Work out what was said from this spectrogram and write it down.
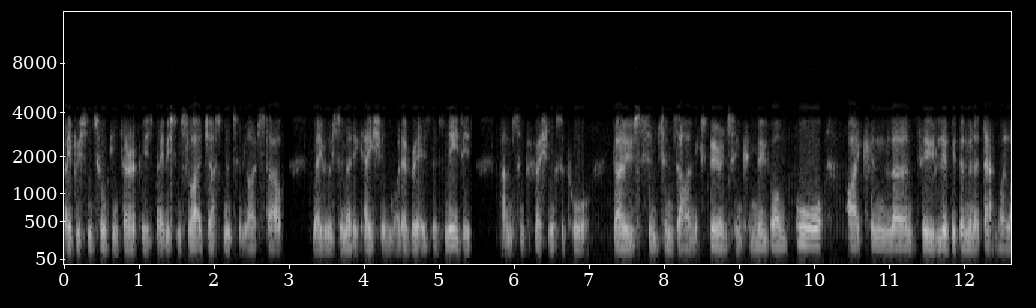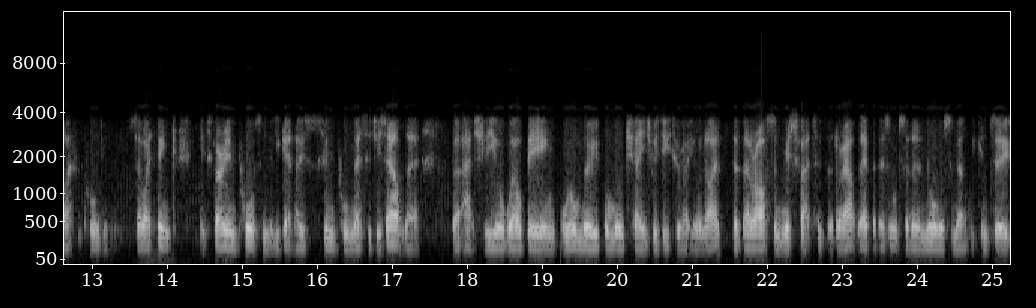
Maybe some talking therapies, maybe some slight adjustments in lifestyle, maybe with some medication, whatever it is that's needed, um, some professional support. Those symptoms that I'm experiencing can move on, or I can learn to live with them and adapt my life accordingly. So I think it's very important that you get those simple messages out there that actually your well-being will move and will change with you throughout your life, that there are some risk factors that are out there, but there's also an enormous amount we can do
